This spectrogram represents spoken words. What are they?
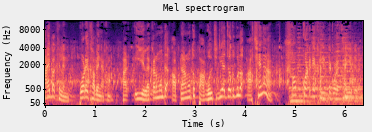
নাই বা খেলেন পরে খাবেন এখন। আর এই এলাকার মধ্যে আপনার মতো পাগল চিড়িয়া যতগুলো আছে না সব কটাকে খানিকটা করে খাইয়ে দেবেন।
